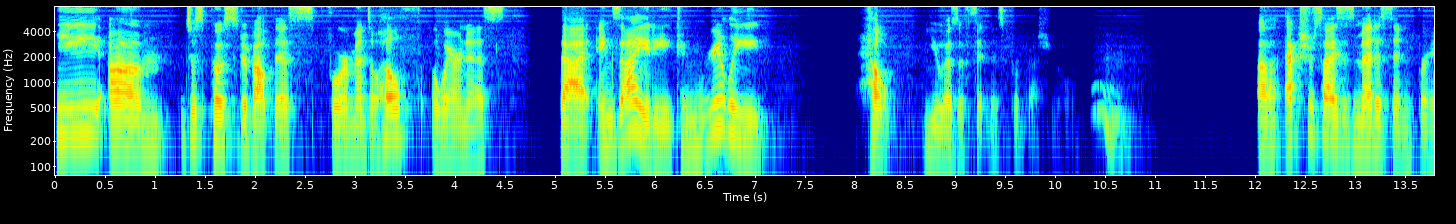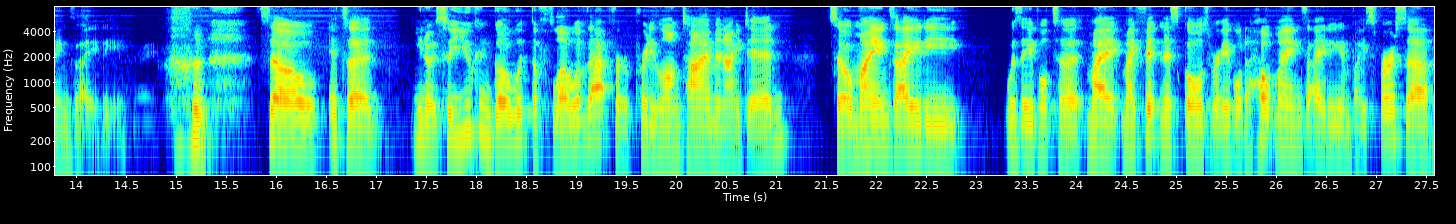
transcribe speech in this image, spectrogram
He um, just posted about this for mental health awareness that anxiety can really help you as a fitness professional. Hmm. Uh, exercise is medicine for anxiety. Right. so it's a, you know, so you can go with the flow of that for a pretty long time, and I did. So my anxiety was able to my my fitness goals were able to help my anxiety and vice versa.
